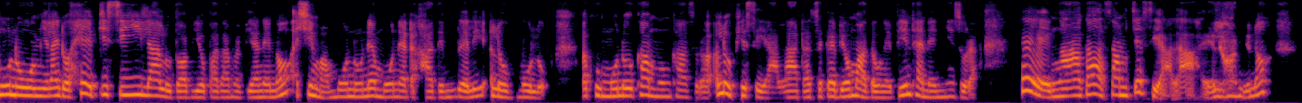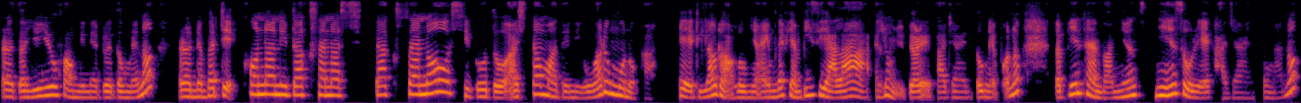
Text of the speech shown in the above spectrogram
mono ကိုမြင်လိုက်တော့ဟဲ့ပစ္စည်းလားလို့သွားပြီးတော့ဘာသာမပြန်နဲ့နော်အရှိမ mono နဲ့ mono နဲ့တခါတင်မှုတယ်လေအဲ့လိုမို့လို့အခု mono common ကဆိုတော့အဲ့လိုဖြစ်เสียရလားဒါစကားပြောမှတုံးတယ်ပြင်းထန်တဲ့ညင်းဆိုတာ ဟဲ့ငါကစာမကျက်စရာလားဟဲ့လို့မျိုးနော်အဲ့ဒါရိုးရိုးဖောင်နေနဲ့တွေ့သုံးတယ်နော်အဲ့တော့နံပါတ်1 konani daksana daksano shigoto ashita madeni waru mono ka ဟဲ့ဒီလောက်တောင်လုံးများရင်မနေ့ပြန်ပြီးစရာလားအဲ့လိုမျိုးပြောတဲ့အခါကျရင်သုံးတယ်ပေါ့နော်။ပြင်းထန်သွားညင်းညင်းဆိုတဲ့အခါကျရင်သုံးတာနော်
